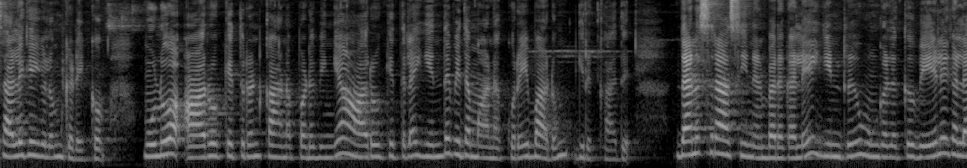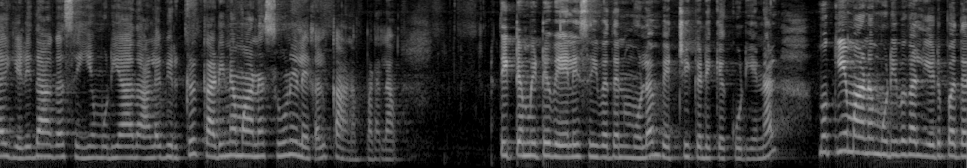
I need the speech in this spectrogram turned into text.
சலுகைகளும் கிடைக்கும். முழு ஆரோக்கியத்துடன் காணப்படுவீங்க. ஆரோக்கியத்தில் எந்த விதமான குறைபாடும் இருக்காது. தனுசு ராசி நண்பர்களே இன்று உங்களுக்கு வேலைகளை எளிதாக செய்ய முடியாத அளவிற்கு கடினமான சூழ்நிலைகள் காணப்படலாம். திட்டமிட்டு வேலை செய்வதன் மூலம் வெற்றி கிடைக்கக்கூடிய நாள். முக்கியமான முடிவுகள் எடுப்பதை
